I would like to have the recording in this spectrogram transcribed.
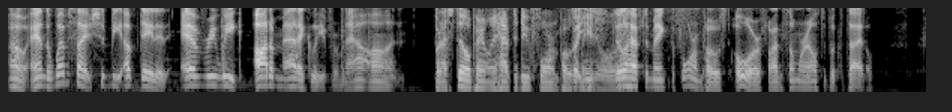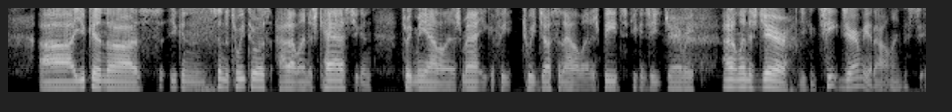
Oh, and the website should be updated every week automatically from now on. But I still apparently have to do forum posts But you still have to make the forum post or find somewhere else to put the title. Uh, you can uh, s- you can send a tweet to us at Outlandish Cast. You can tweet me at Outlandish Matt. You can fe- tweet Justin at Outlandish Beats. You can cheat Jeremy at Outlandish Jer. You can cheat Jeremy at Outlandish Chair.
